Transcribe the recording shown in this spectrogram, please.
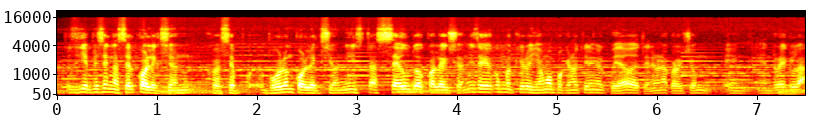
Entonces ya empiezan a hacer colección, se vuelven coleccionistas, pseudo coleccionistas, que es como quiero llamo porque no tienen el cuidado de tener una colección en, en, regla,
